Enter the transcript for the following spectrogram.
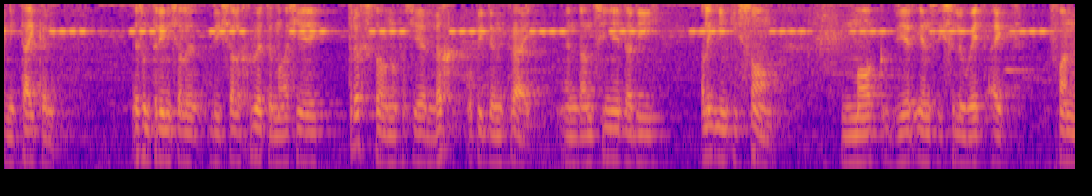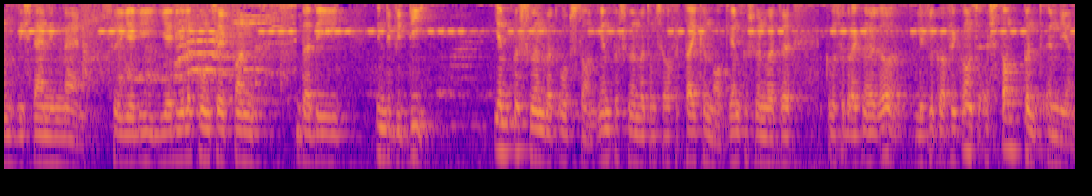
en die teiken is omtrent dieselfde dieselfde grootte, maar as jy terug staan of as jy 'n lig op die ding kry, en dan sien jy dat die al die eentjies saam maak weer eens die silhouet uit van die standing man. So jy die jy die hele konsep van dat die individu een persoon wat opstaan, een persoon wat homself 'n teken maak, een persoon wat 'n kom ons gebruik nou oh, lieflike Afrikaans 'n standpunt inneem.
